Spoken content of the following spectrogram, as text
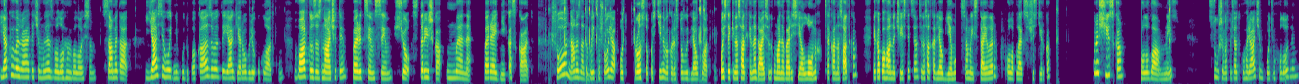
Як ви вважаєте, чому я з вологим волоссям? Саме так. Я сьогодні буду показувати, як я роблю укладку. Варто зазначити перед цим всім, що стрижка у мене передній каскад. Що нам знадобиться, що я от просто постійно використовую для укладки. Ось такі насадки на Dyson. У мене версія Long. Така насадка, яка погано чиститься. Це насадка для об'єму. Самий стайлер, Olaplex шестірка. Розчіска, голова вниз. Сушимо спочатку гарячим, потім холодним.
